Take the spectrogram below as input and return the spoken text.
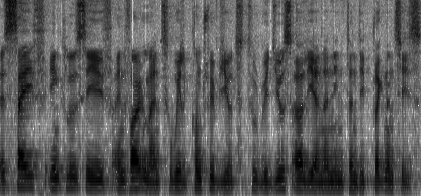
a safe, inclusive environment will contribute to reduce early and unintended pregnancies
